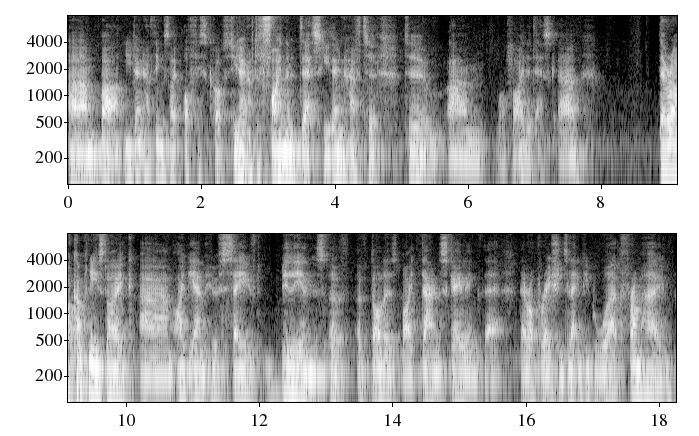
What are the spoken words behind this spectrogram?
Um, but you don't have things like office costs. You don't have to find them a desk. You don't have to to um, well buy the desk. Um, there are companies like um, IBM who have saved billions of, of dollars by downscaling their, their operations, letting people work from home.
